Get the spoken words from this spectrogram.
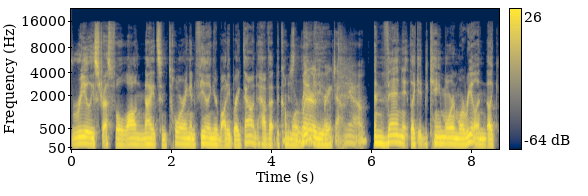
really stressful long nights and touring and feeling your body break down to have that become Just more real to you. break down yeah And then it like it became more and more real. And like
